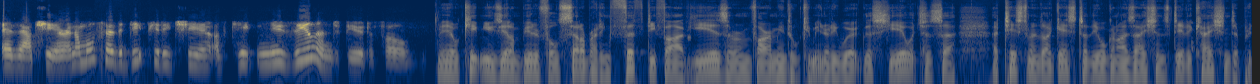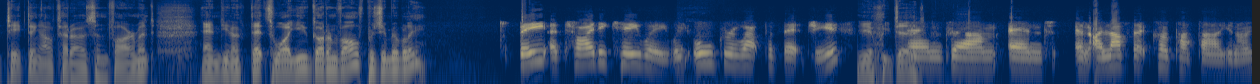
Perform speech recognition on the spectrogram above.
as our chair, and I'm also the deputy chair of Keep New Zealand Beautiful. Yeah, well, Keep New Zealand Beautiful celebrating 55 years of environmental community work this year, which is a, a testament, I guess, to the organisation's dedication to protecting Aotearoa's environment. And, you know, that's why you got involved, presumably? Be a tidy Kiwi. We all grew up with that, Jeff. Yeah, we did. And um, and and I love that kaupapa. You know,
